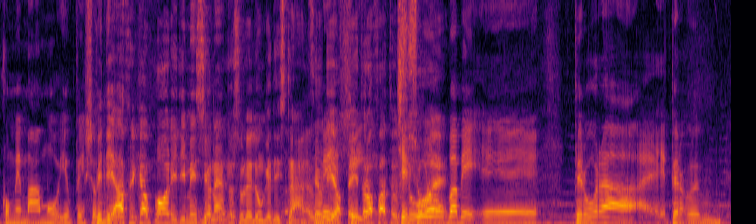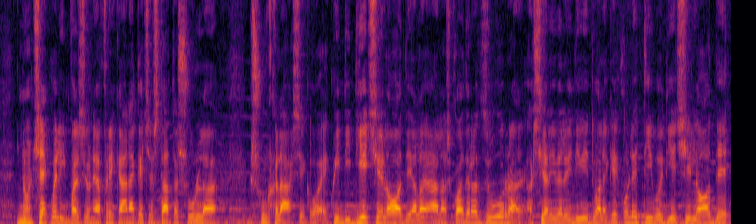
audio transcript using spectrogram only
come Mamo. Io penso Quindi che... Africa un po' ridimensionato sulle lunghe distanze. Oddio, Beh, sì, Petro ha fatto il suo. Solo, eh. vabbè, eh, per ora... Eh, per, eh, non c'è quell'invasione africana che c'è stata sul, sul classico. E quindi 10 lode alla, alla, squadra azzurra sia a livello individuale che collettivo 10 lode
